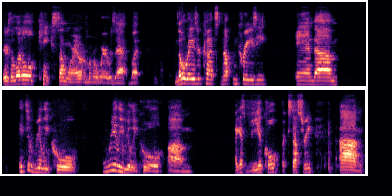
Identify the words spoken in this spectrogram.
There's a little kink somewhere. I don't remember where it was at, but no razor cuts, nothing crazy and um, it's a really cool, really really cool. Um, I guess vehicle accessory. Um,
